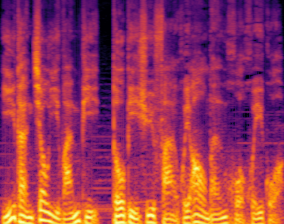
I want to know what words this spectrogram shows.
一旦交易完毕，都必须返回澳门或回国，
